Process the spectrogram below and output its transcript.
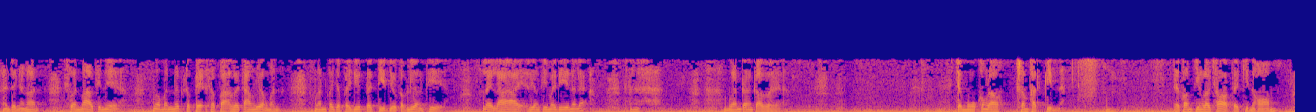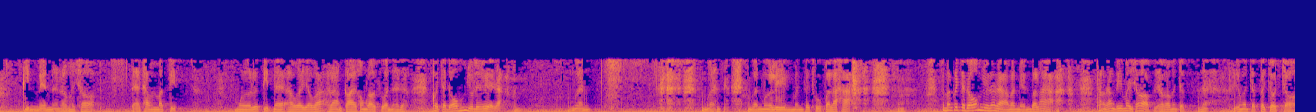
เห็นเป็นอย่างนั้น ส่วนมากที่นี่ เมื่อมันนึกสเปะสปะไปตามเรื่องมัน มันก็จะไปยึดไปติดอยู่กับเรื่องที่ไล่ร้าย เรื่องที่ไม่ดีนั่นแหละเหมือนกันกับจมูกของเราสัมผัสกลิ่นแต่ความจริงเราชอบแต่กลิ่นหอม กลิ่นเหม็นเราไม่ชอบ แต่ถ้ามันมาติดมือหรือติดในอวัยวะ ร่างกายของเราส่วนนั้นก็จะดมอยู่เรื่อยๆอะเหมือน เหมือน เหมือนมือลิงมันไปถูกปลาห่ามันก็จะดมอยู่นั่นแหละมันเหม็นปลาทั้งทั้งที่ไม่ชอบแต่ว่ามันจะนะหรือมันจะไปจดจ่อ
